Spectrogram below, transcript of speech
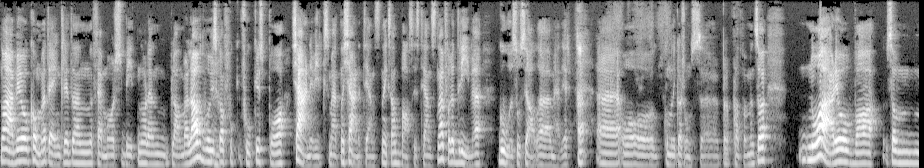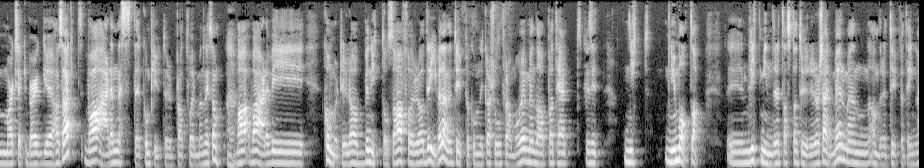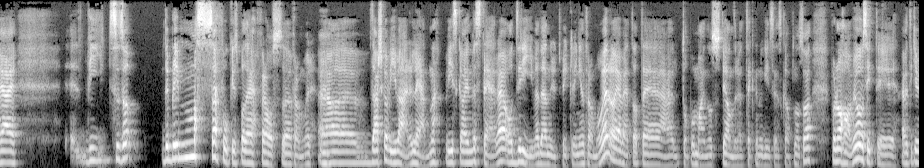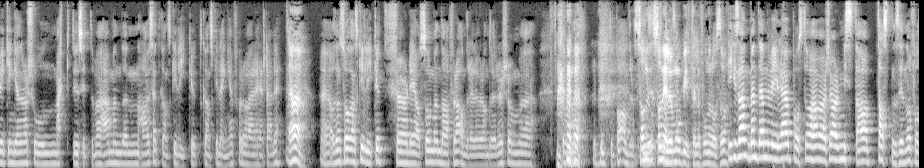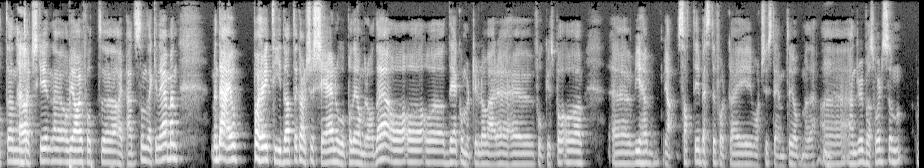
nå er vi jo kommet egentlig til den femårsbiten hvor den planen ble lagd, hvor vi skal ha fokus på kjernevirksomheten og kjernetjenestene, ikke sant? basistjenestene, for å drive gode sosiale medier eh, og, og kommunikasjonsplattformen. Så nå er det jo hva, som Mark Zuckerberg eh, har sagt, hva er den neste computerplattformen, liksom? Hva, hva er det vi kommer til å benytte oss av for å drive denne type kommunikasjon framover, men da på et helt si, nytt, ny måte. da. Eh, Litt mindre tastaturer og skjermer, men andre type ting. Og jeg vi, så, så det blir masse fokus på det fra oss framover. Mm. der skal vi være ledende. Vi skal investere og drive den utviklingen framover. Og jeg vet at det er top of mind hos de andre teknologiselskapene også. For nå har vi jo sittet i Jeg vet ikke hvilken generasjon Mac du sitter med her, men den har jo sett ganske lik ut ganske lenge, for å være helt ærlig. Ja, ja. Eh, Og den så ganske lik ut før det også, men da fra andre leverandører som, eh, som eh, bygde på andre Sånn, sånn gjelder jo mobiltelefoner også. Ikke sant? Men den vil jeg påstå har, mista tastene sine og fått en Ja. touchscreen. eh, Og vi har jo fått uh, iPads, sånn, det er ikke det. Men, men det er jo på høy tid at det kanskje skjer noe på det området, og, og, og det kommer til å være fokus på. Og eh, vi har ja, satt de beste folka i vårt system til å jobbe med det. Eh, Andrew Busward, som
